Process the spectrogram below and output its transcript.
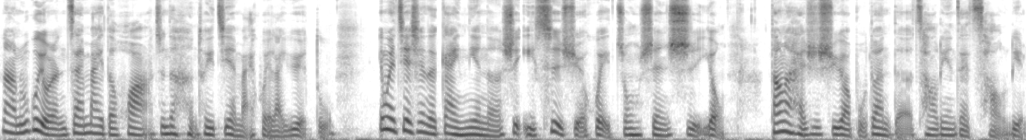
那如果有人在卖的话，真的很推荐买回来阅读。因为界限的概念呢，是一次学会，终身适用。当然还是需要不断的操练再操练。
